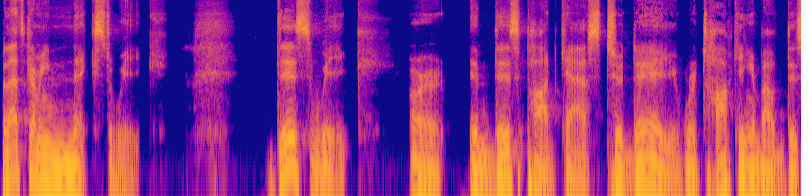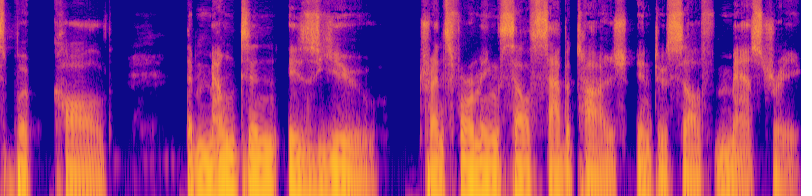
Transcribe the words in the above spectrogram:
But that's coming next week. This week, or in this podcast today, we're talking about this book called The Mountain is You Transforming Self Sabotage into Self Mastery.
